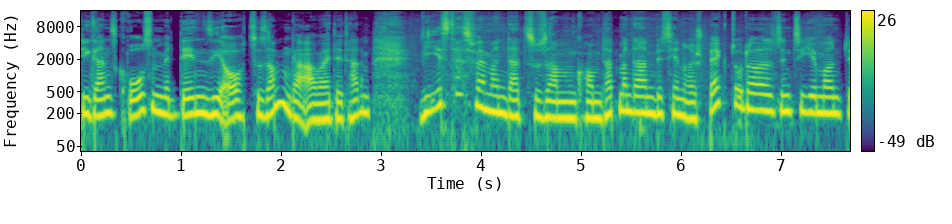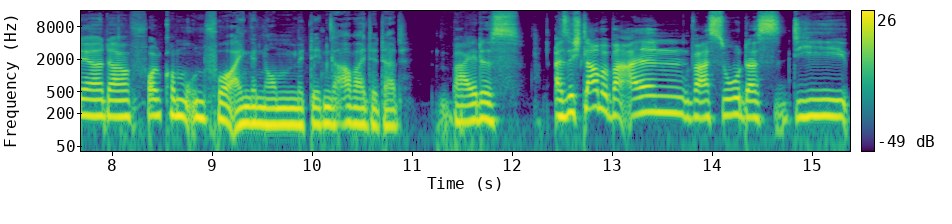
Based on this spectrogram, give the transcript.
die ganz Großen, mit denen Sie auch zusammengearbeitet haben. Wie ist das, wenn man da zusammenkommt? Hat man da ein bisschen Respekt oder sind Sie jemand, der da vollkommen unvoreingenommen mit denen gearbeitet hat? Beides. Also ich glaube, bei allen war es so, dass die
